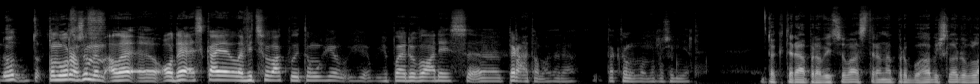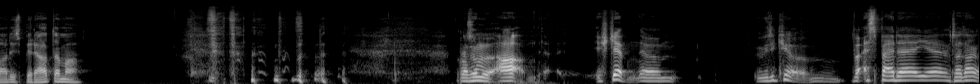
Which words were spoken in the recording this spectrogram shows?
No, to, tomu rozumím, ale eh, ODS je levicová kvůli tomu, že, že, že pojede do vlády s uh, Pirátama, teda. Tak tomu mám rozumět. Tak která pravicová strana pro boha by šla do vlády s Pirátama? rozumím. A ještě, um, vidíte, v SPD je řada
